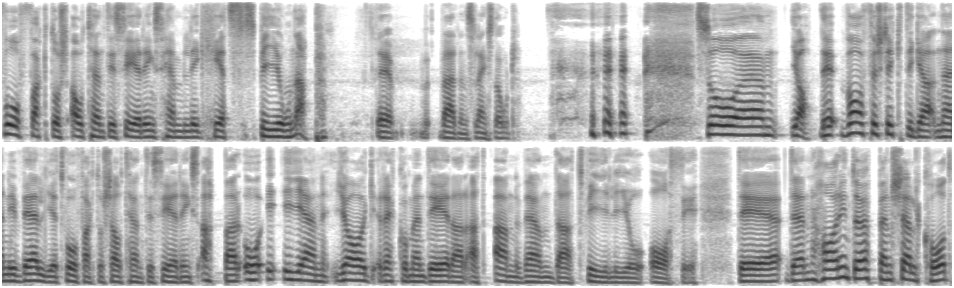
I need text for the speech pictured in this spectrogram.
tvåfaktorsautentiseringshemlighetsspionapp. Det är världens längsta ord. Så ehm, ja, det, var försiktiga när ni väljer tvåfaktorsautentiseringsappar. Och igen, jag rekommenderar att använda Twilio Authy. Det, den har inte öppen källkod,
